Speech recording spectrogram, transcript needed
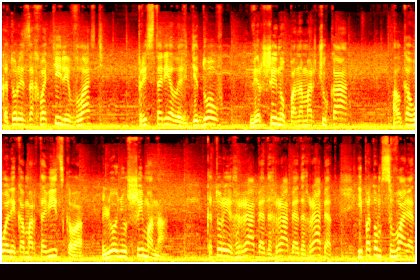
которые захватили власть престарелых дедов, вершину Пономарчука, алкоголика Мартовицкого, Леню Шимана, которые грабят, грабят, грабят и потом свалят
